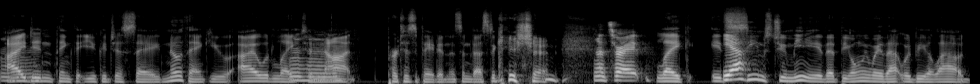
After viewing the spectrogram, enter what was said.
I Mhm. didn't think that you could just say no, thank you. I would like to Mhm. not participate in this investigation. That's right. Like it Yeah. seems to me that the only way that would be allowed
